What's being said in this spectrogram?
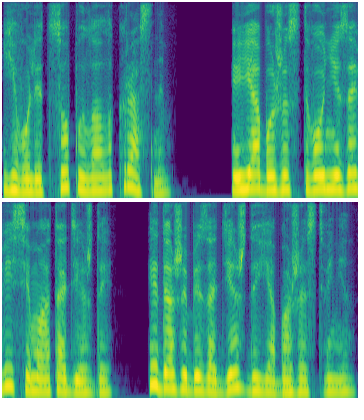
Его лицо пылало красным. «Я божество независимо от одежды, и даже без одежды я божественен».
